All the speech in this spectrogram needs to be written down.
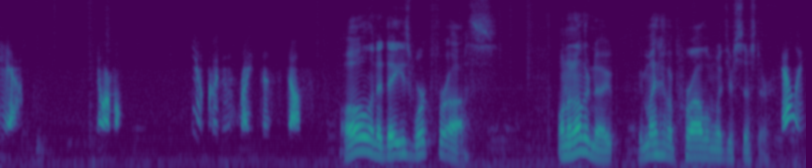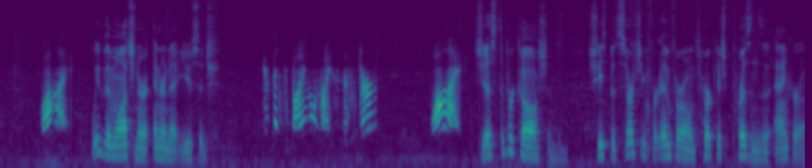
Yeah, normal. You couldn't write this stuff. In a day's work for us. On another note, we might have a problem with your sister. Kelly, why? We've been watching her internet usage. You've been spying on my sister? Why? Just a precaution. She's been searching for info on Turkish prisons in Ankara.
